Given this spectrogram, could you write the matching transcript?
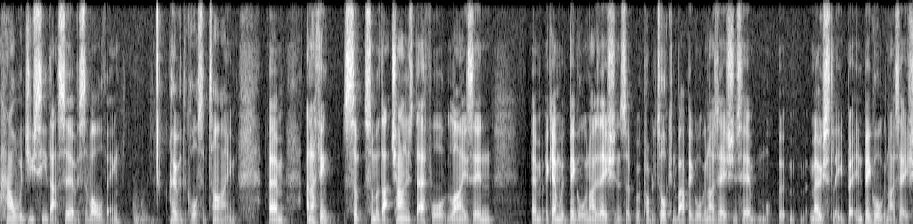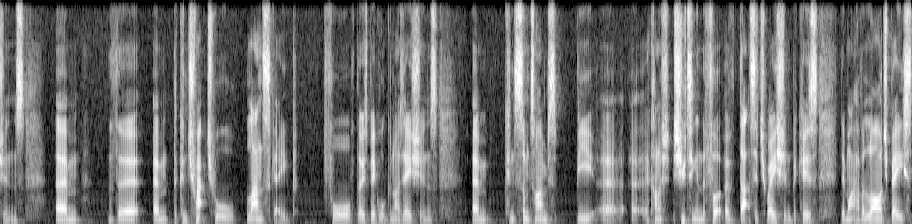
how would you see that service evolving over the course of time. Um, and I think some, some of that challenge, therefore, lies in um, again with big organizations we're probably talking about big organizations here mostly but in big organizations um, the um, the contractual landscape for those big organizations um, can sometimes be a, a, kind of shooting in the foot of that situation because they might have a large base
